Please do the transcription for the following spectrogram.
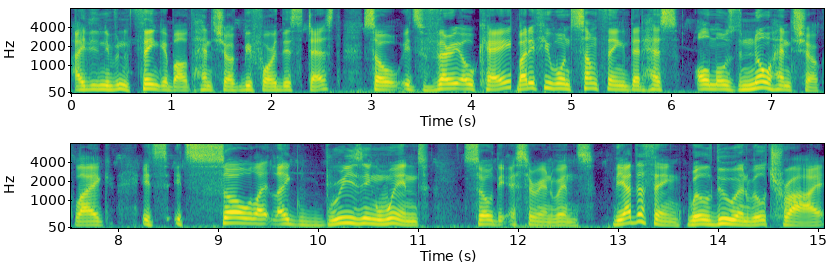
I didn't even think about hand shock before this test, so it's very okay. But if you want something that has almost no hand shock, like it's, it's so like, like breezing wind, so the Assyrian wins. The other thing we'll do and we'll try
